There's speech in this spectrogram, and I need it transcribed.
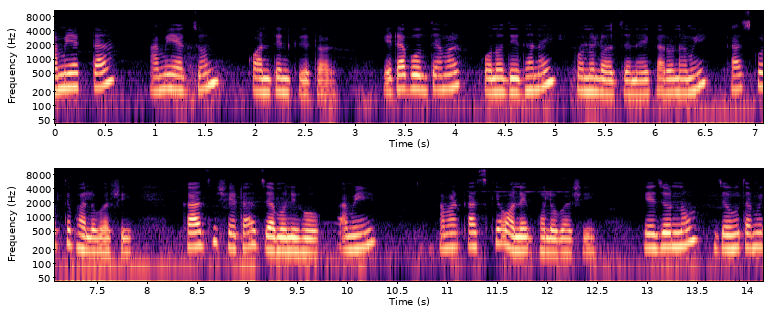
আমি একটা, আমি একজন কন্টেন্ট ক্রিয়েটর এটা বলতে আমার কোনো দ্বিধা নাই, কোনো লজ্জা নেই, কারণ আমি কাজ করতে ভালোবাসি। কাজ সেটা যেমনই হোক, আমি আমার কাজকে অনেক ভালোবাসি। এজন্য যেহেতু আমি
